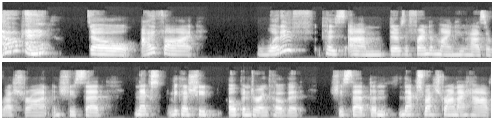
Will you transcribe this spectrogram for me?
Oh, okay. So I thought, what if because um there's a friend of mine who has a restaurant and she said next because she opened during COVID, she said the next restaurant I have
